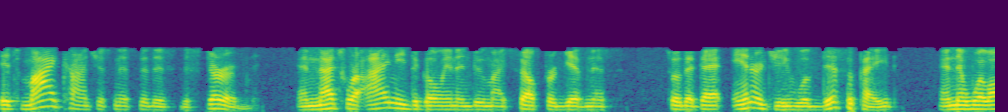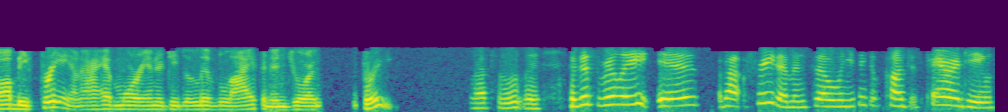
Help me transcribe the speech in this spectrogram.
it's my consciousness that is disturbed. And that's where I need to go in and do my self-forgiveness so that that energy will dissipate and then we'll all be free and I have more energy to live life and enjoy free. Absolutely. Because this really is about freedom. And so when you think of conscious parenting,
